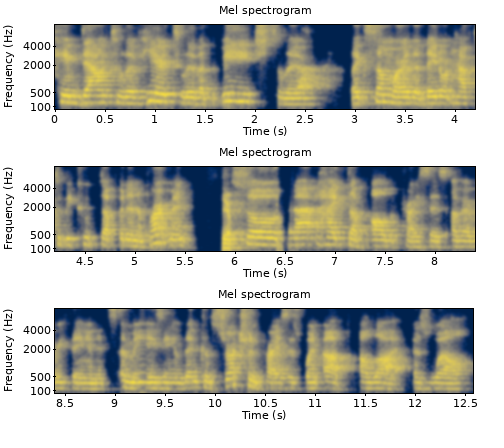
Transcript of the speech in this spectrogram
came down to live here to live at the beach to live like somewhere that they don't have to be cooped up in an apartment Yep. So that hiked up all the prices of everything, and it's amazing. And then construction prices went up a lot as well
